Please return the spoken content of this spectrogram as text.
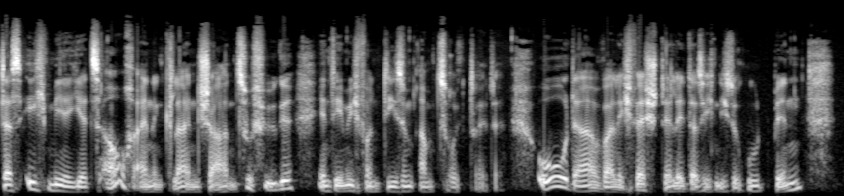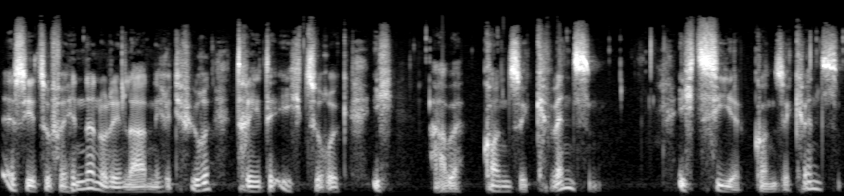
dass ich mir jetzt auch einen kleinen Schaden zufüge, indem ich von diesem Amt zurücktrete. Oder weil ich feststelle, dass ich nicht so gut bin, es hier zu verhindern oder den Laden nicht richtig führe, trete ich zurück. Ich habe Konsequenzen. Ich ziehe Konsequenzen.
